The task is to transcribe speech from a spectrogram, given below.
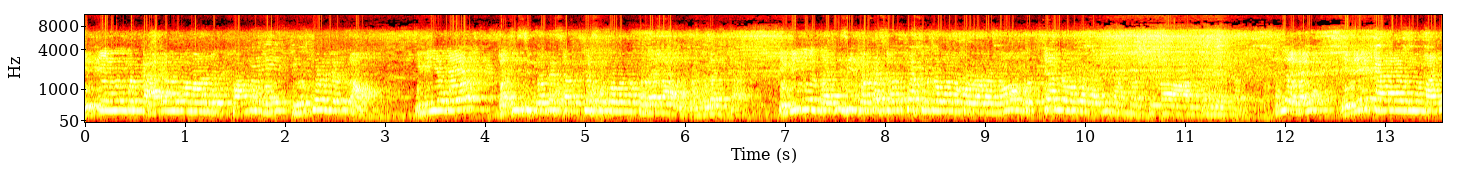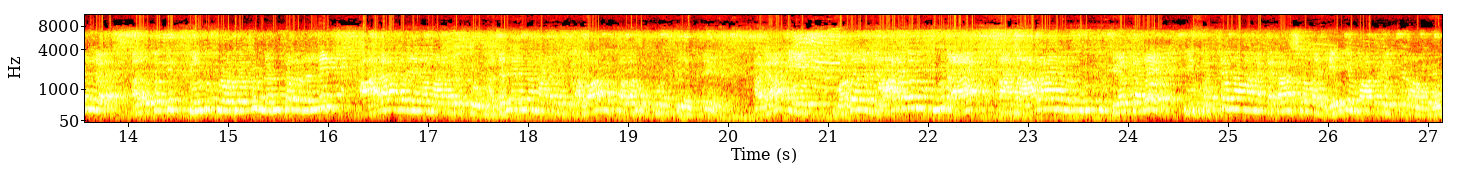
ಏನೇನೊಂದು ಕಾರ್ಯವನ್ನು ಮಾಡ್ಬೇಕಪ್ಪ ಅಂದ್ರೆ ಮೊದಲು ತಿಳ್ಕೊಳ್ಬೇಕು ನಾವು. ತಿಳಿಯದೆ ಬದಿಸಿದರೆ ಸತ್ಯ ಸುಖವನ್ನು ಕೊಡಲ್ಲ ಭಗವಂತ ತಿಳಿದು ಬದಿಸಿದರೆ ಸ್ವಲ್ಪ ಸುಖವನ್ನು ಕೊಡೋದನ್ನು ನೃತ್ಯ ಲೋಕದಲ್ಲಿ ನಮ್ಮ ಶಿವ ಅಂತ ಹೇಳ್ತಾರೆ. ಅಂದ್ರೆ ಏನೇ ಕಾರ್ಯವನ್ನು ಮಾಡಿದ್ರೆ ಅದ್ರ ಬಗ್ಗೆ ತಿಳಿದುಕೊಳ್ಬೇಕು ನಂತರದಲ್ಲಿ ಆರಾಧನೆಯನ್ನು ಮಾಡಬೇಕು, ಭಜನೆಯನ್ನು ಮಾಡಬೇಕು, ಅವಾಗ ಫಲ ಕೊಡುತ್ತೆ ಅಂತೇಳಿ ಹಾಗಾಗಿ ಮೊದಲ ನಾರದರು ಕೂಡ ಆ ನಾರಾಯಣನ ಕುರಿತು ಕೇಳ್ತಾರೆ, ಈ ಸತ್ಯನಾರಾಯಣ ಕಥಾಶ್ರಮ ಹೇಗೆ ಮಾಡಬೇಕು ನಾವು?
